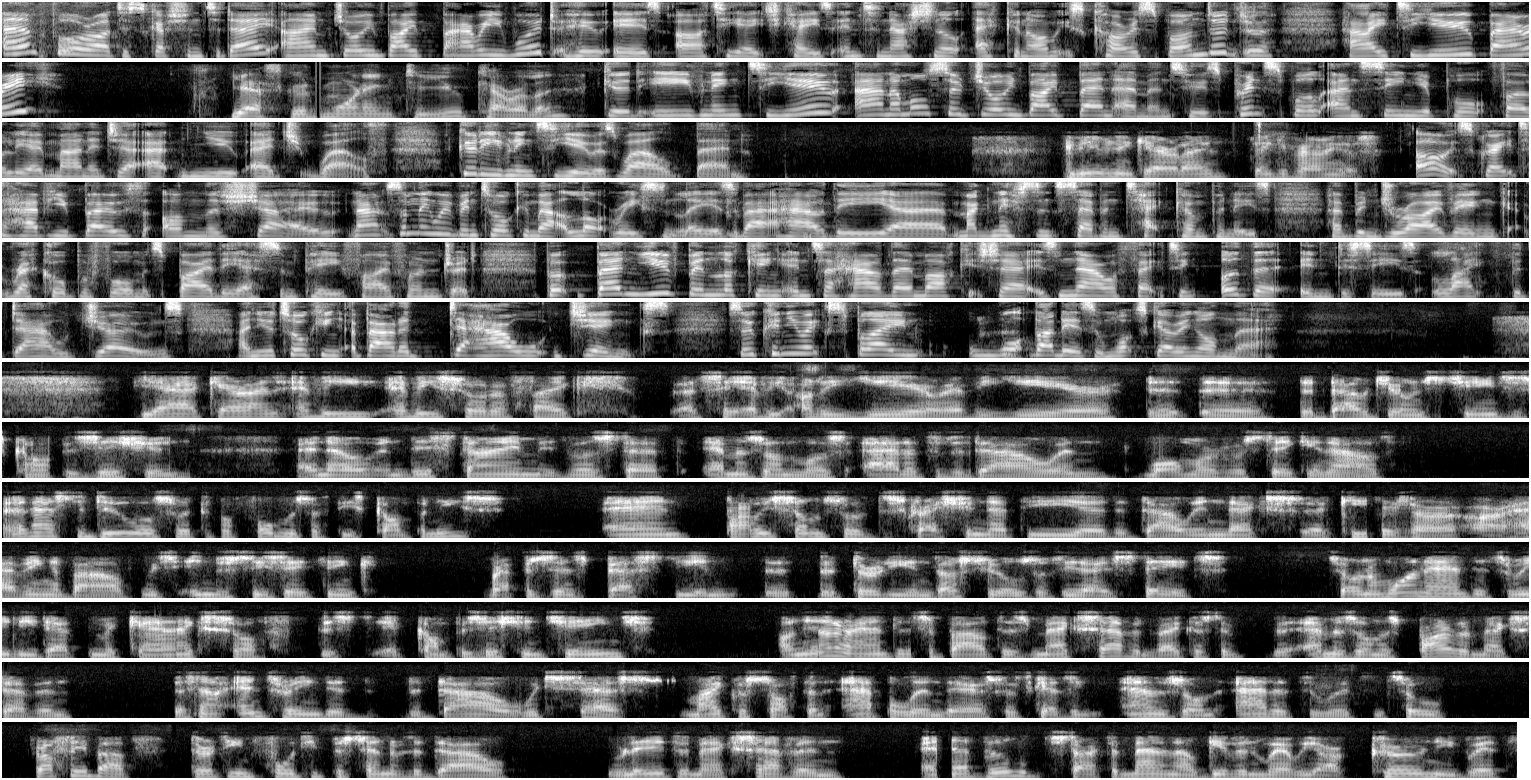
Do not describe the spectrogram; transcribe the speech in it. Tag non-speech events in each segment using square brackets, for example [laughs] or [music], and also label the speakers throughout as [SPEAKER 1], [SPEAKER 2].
[SPEAKER 1] And for our discussion today, I'm joined by Barry Wood, who is RTHK's international economics correspondent. Hi to you, Barry.
[SPEAKER 2] Yes, good morning to you, Carolyn.
[SPEAKER 1] Good evening to you. And I'm also joined by Ben Emons, who's Principal and Senior Portfolio Manager at NewEdge Wealth. Good evening to you as well, Ben.
[SPEAKER 3] Good evening, Caroline. Thank you for having us.
[SPEAKER 1] Oh, it's great to have you both on the show. Now, something we've been talking about a lot recently is about how the uh, Magnificent Seven tech companies have been driving record performance by the S&P 500. But Ben, you've been looking into how their market share is now affecting other indices like the Dow Jones, and you're talking about a Dow jinx. So, can you explain what that is and what's going on there?
[SPEAKER 3] Yeah, Caroline. Every every sort of like let's say every other year or every year, the the, the Dow Jones changes composition. And now, and this time it was that Amazon was added to the Dow and Walmart was taken out. And it has to do also with the performance of these companies and probably some sort of discretion that the uh, the Dow index uh, keepers are, are having about which industries they think represents best the, the, the 30 industrials of the United States. So on the one hand, it's really that mechanics of this uh, composition change. On the other hand, it's about this Mag 7, right? Because the, the Amazon is part of Mag 7 that's now entering the, the Dow, which has Microsoft and Apple in there. So it's getting Amazon added to it. And so roughly about 13, 40% of the Dow related to Mag 7. And that will start to matter now, given where we are currently with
